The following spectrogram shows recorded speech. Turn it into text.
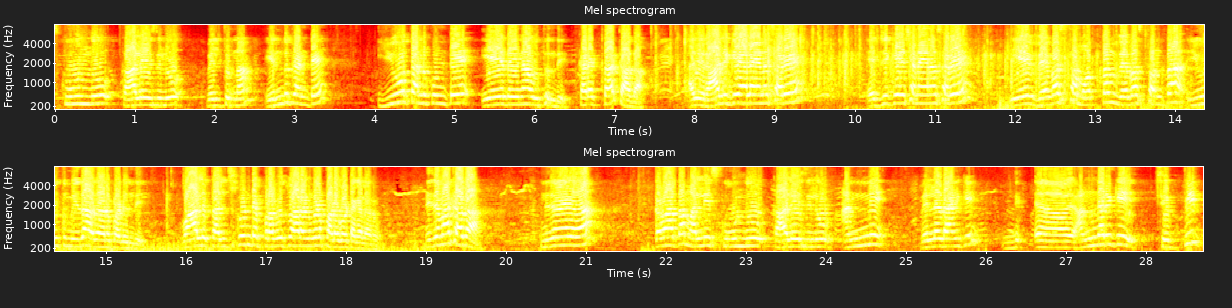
స్కూళ్ళు కాలేజీలు వెళ్తున్నా. ఎందుకంటే యూత్ అనుకుంటే ఏదైనా అవుతుంది. కరెక్టా కాదా? అది రాజకీయాలైనా సరే ఎడ్యుకేషన్ అయినా సరే ఏ వ్యవస్థ మొత్తం వ్యవస్థ అంతా యూత్ మీద ఆధారపడింది. వాళ్ళు తలుచుకుంటే ప్రభుత్వాలను కూడా పడగొట్టగలరు. నిజమా కదా? నిజమే కదా? తర్వాత మళ్ళీ స్కూళ్ళు కాలేజీలు అన్నీ వెళ్ళడానికి అందరికీ చెప్పి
